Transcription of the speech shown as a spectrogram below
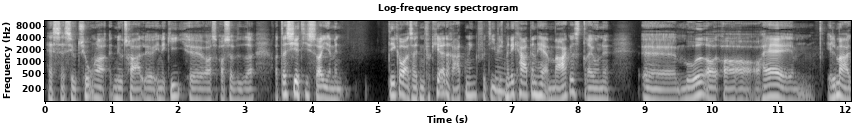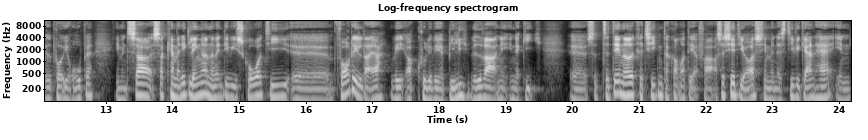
have CO2-neutral øh, energi øh, og, og så videre. Og der siger de så, jamen, det går altså i den forkerte retning, fordi mm. hvis man ikke har den her markedsdrevne øh, måde at, at, at have øh, elmarkedet på i Europa, jamen så, så kan man ikke længere nødvendigvis score de øh, fordele, der er ved at kunne levere billig vedvarende energi. Øh, så, så det er noget af kritikken, der kommer derfra. Og så siger de også, at altså, de vil gerne have en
